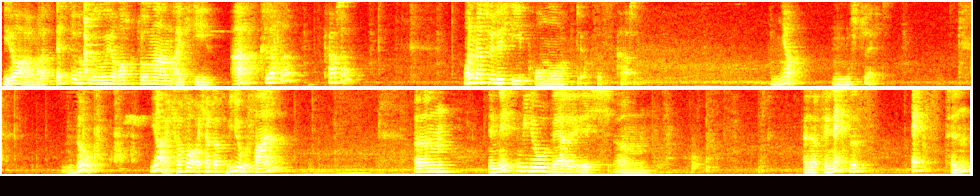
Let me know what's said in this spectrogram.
Ja, dann war das Beste, was wir so hier rausgezogen haben, eigentlich die Ass-Klasse-Karte. Und natürlich die Promo Deoxys-Karte. Ja, nicht schlecht. So, ja, ich hoffe, euch hat das Video gefallen. Ähm, Im nächsten Video werde ich ähm, eine Phenexis X-Tin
